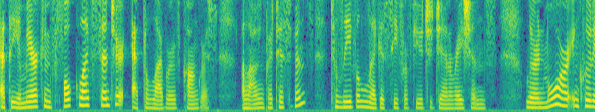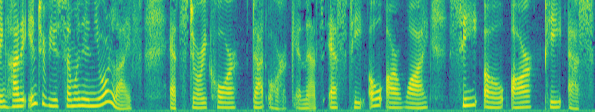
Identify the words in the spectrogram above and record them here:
at the American Folklife Center at the Library of Congress, allowing participants to leave a legacy for future generations. Learn more, including how to interview someone in your life, at StoryCorps.org org, and that's S T O R Y C O R P S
